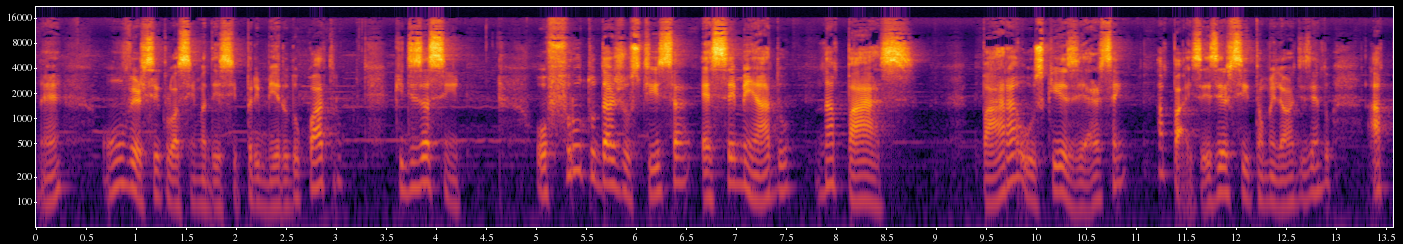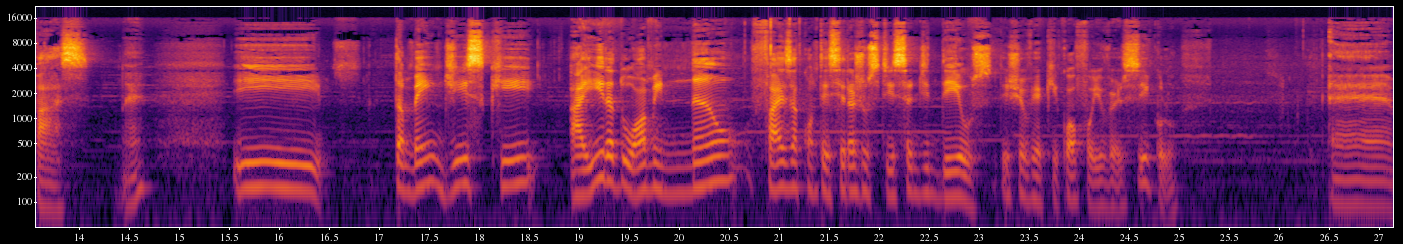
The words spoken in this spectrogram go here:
né? um versículo acima desse primeiro do 4, que diz assim: O fruto da justiça é semeado na paz, para os que exercem a paz, exercitam, melhor dizendo, a paz. Né? E também diz que a ira do homem não faz acontecer a justiça de Deus. Deixa eu ver aqui qual foi o versículo. É...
